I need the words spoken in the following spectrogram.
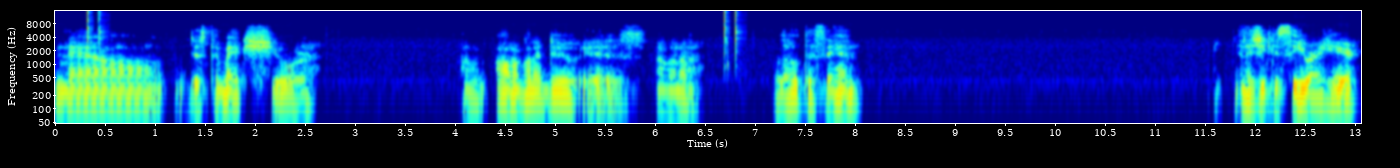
Now, just to make sure, I'm, all I'm going to do is I'm going to load this in. And as you can see right here,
